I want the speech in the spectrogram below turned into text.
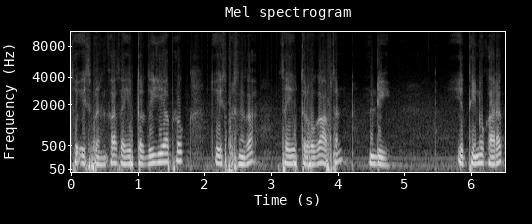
तो इस प्रश्न का सही उत्तर दीजिए आप लोग। तो इस प्रश्न का सही उत्तर होगा ऑप्शन डी। ये तीनों कारक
